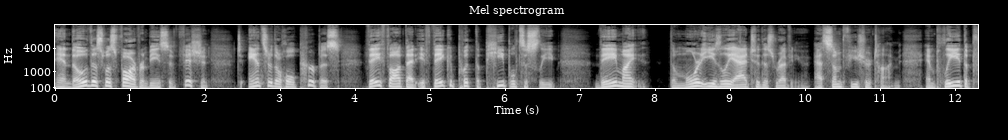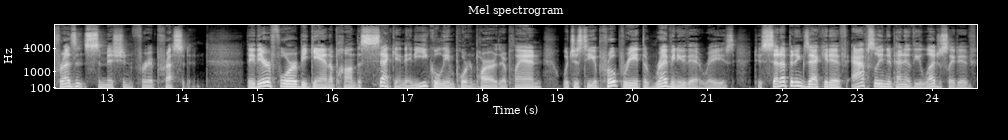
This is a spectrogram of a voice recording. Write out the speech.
And though this was far from being sufficient to answer their whole purpose, they thought that if they could put the people to sleep, they might the more easily add to this revenue at some future time and plead the present submission for a precedent. They therefore began upon the second and equally important part of their plan, which is to appropriate the revenue they had raised to set up an executive absolutely independent of the legislative,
